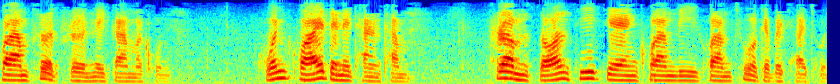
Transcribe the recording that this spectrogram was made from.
ความเพลิดเพลินในกามคุณขวนขวายแต่ในทางธรรม พร่ำสอนชี้แจงความดีความชั่วแก่ประชาชน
